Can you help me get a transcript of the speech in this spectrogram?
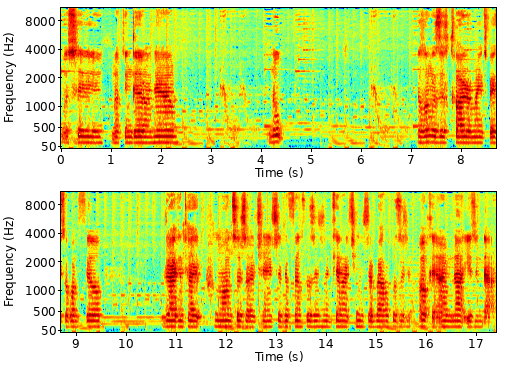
Let's see, nothing good on him. Nope. As long as this card remains face up on the field, dragon type monsters are changed to defense position and cannot change their battle position. Okay, I'm not using that.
